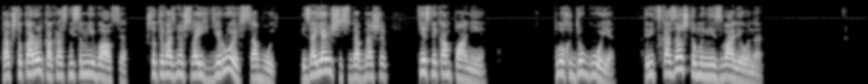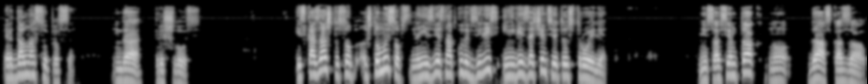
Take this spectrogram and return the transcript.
Так что король как раз не сомневался, что ты возьмешь своих героев с собой и заявишься сюда в нашей тесной компании. Плохо другое. Ты ведь сказал, что мы не из Валиона?» Эрдал насупился. «Да, пришлось». «И сказал, что, что мы, собственно, неизвестно откуда взялись и не весь зачем все это устроили». «Не совсем так, но да, сказал».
